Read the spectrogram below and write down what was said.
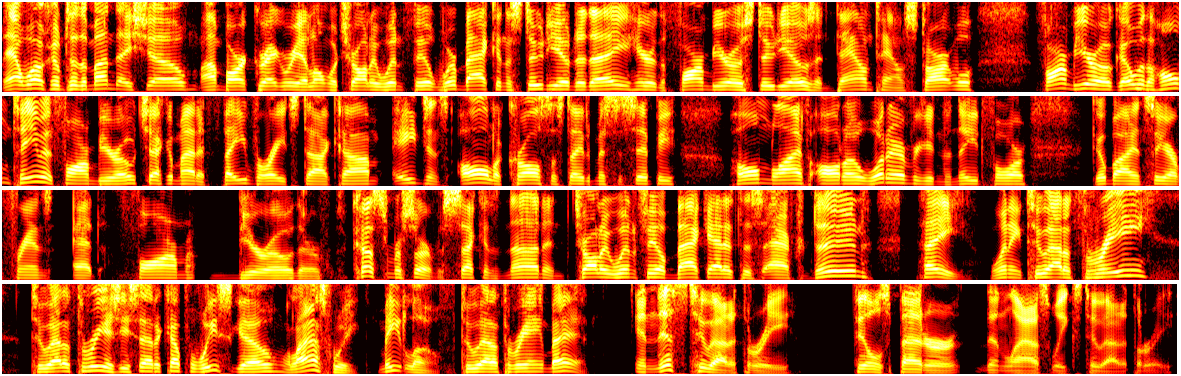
Now, welcome to the Monday Show. I'm Bart Gregory along with Charlie Winfield. We're back in the studio today here at the Farm Bureau Studios in downtown Starkville. Farm Bureau, go with a home team at Farm Bureau. Check them out at favorites.com. Agents all across the state of Mississippi, home, life, auto, whatever you're in the need for. Go by and see our friends at Farm Bureau. Their customer service, second to none. And Charlie Winfield back at it this afternoon. Hey, winning two out of three. Two out of three, as you said a couple weeks ago, last week. Meatloaf. Two out of three ain't bad. And this two out of three feels better than last week's two out of three.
